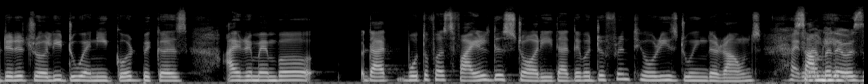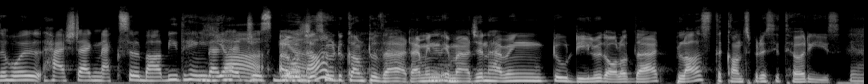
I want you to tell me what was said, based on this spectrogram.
Did it really do any good? Because i remember that both of us filed this story that there were different theories doing the rounds I Some remember there was the whole hashtag Naxal Bhabhi thing that Yeah, had just been. I blown was just going to come to that. I mean, hmm. imagine having to deal with all of that plus the conspiracy theories, Yeah.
